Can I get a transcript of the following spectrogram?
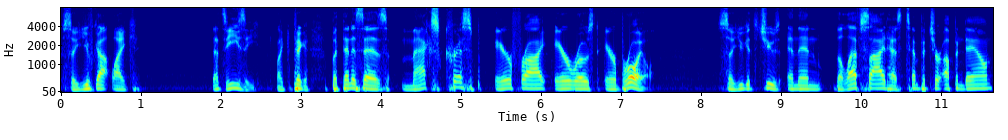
So you've got like, that's easy. Like pick it. But then it says max crisp, air fry, air roast, air broil. So you get to choose. And then the left side has temperature up and down,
